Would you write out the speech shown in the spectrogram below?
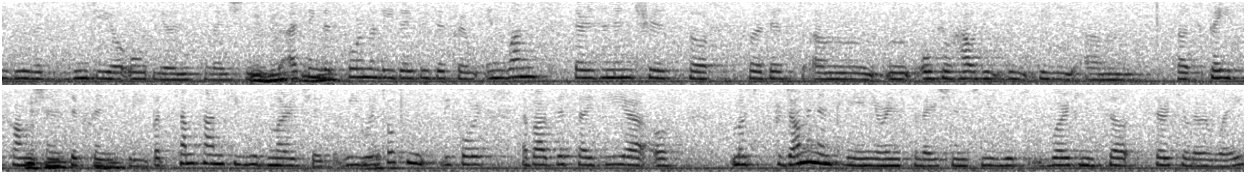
you do with video audio installations. Mhm, I think that mhm. formally they do differ. In one, there is an interest for for this um, mm, also how the the, the um, uh, space functions Mhm, mhm. differently. But sometimes you would merge it. We were talking before about this idea of most predominantly in your installations, you would work in cir- circular way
